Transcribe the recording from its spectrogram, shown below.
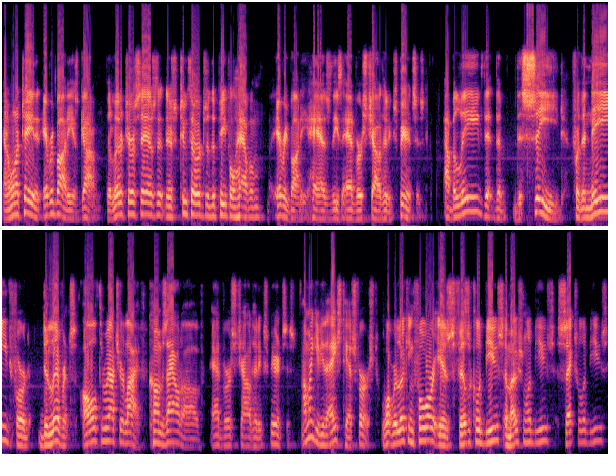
And I want to tell you that everybody has got them. The literature says that there's two thirds of the people have them. Everybody has these adverse childhood experiences. I believe that the the seed for the need for deliverance all throughout your life comes out of adverse childhood experiences. I'm going to give you the ACE test first. What we're looking for is physical abuse, emotional abuse, sexual abuse,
